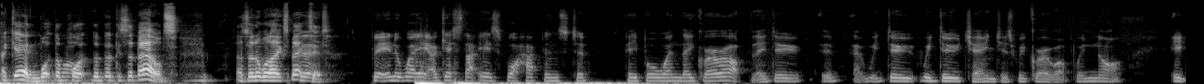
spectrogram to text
Again, what the point the book is about. I don't know what I expected. but in a way I guess that is what happens to people when they grow up. They do uh, we do we do change as we grow up. We're not it,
